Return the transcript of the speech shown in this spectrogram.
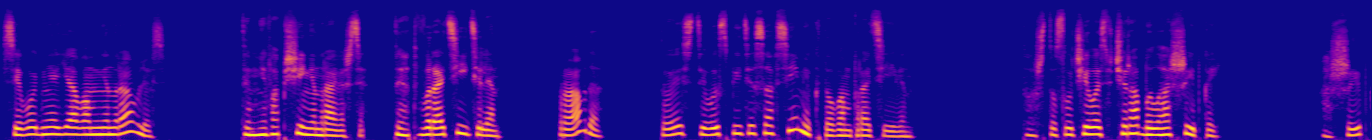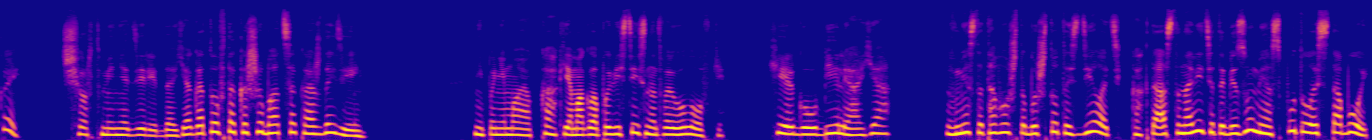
«Сегодня я вам не нравлюсь?» «Ты мне вообще не нравишься. Ты отвратителен». «Правда?» То есть вы спите со всеми, кто вам противен? То, что случилось вчера, было ошибкой. Ошибкой? Черт меня дери, да я готов так ошибаться каждый день. Не понимаю, как я могла повестись на твои уловки. Хельгу убили, а я... Вместо того, чтобы что-то сделать, как-то остановить это безумие, спуталась с тобой.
